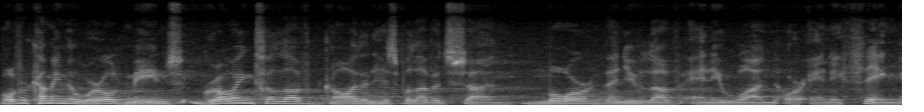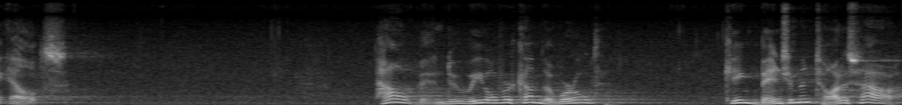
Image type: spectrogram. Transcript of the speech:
Overcoming the world means growing to love God and His beloved Son more than you love anyone or anything else. How then do we overcome the world? King Benjamin taught us how.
